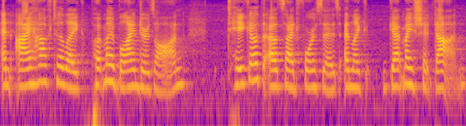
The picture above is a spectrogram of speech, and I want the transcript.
And I have to like put my blinders on, take out the outside forces, and like get my shit done.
